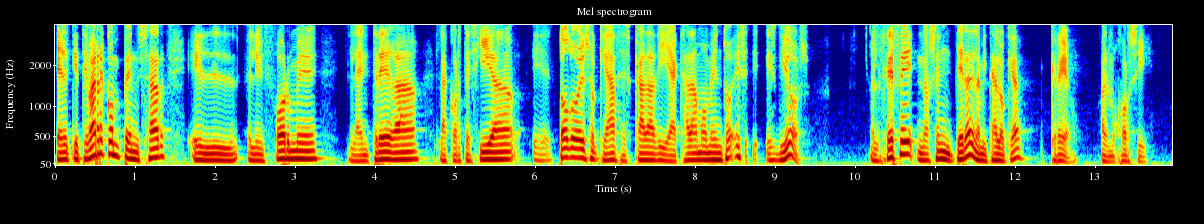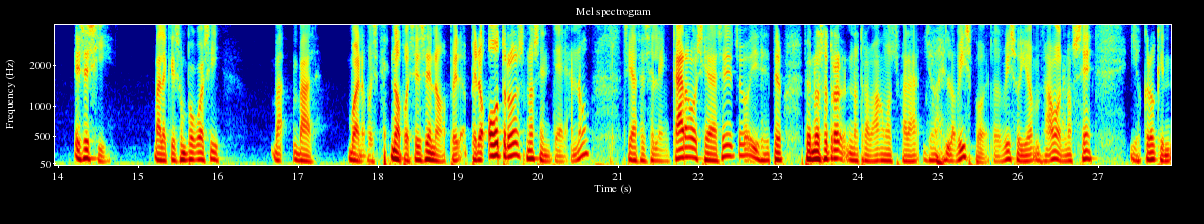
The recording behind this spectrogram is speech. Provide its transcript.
El que te va a recompensar el, el informe, la entrega, la cortesía, eh, todo eso que haces cada día, cada momento, es, es, Dios. El jefe no se entera de la mitad de lo que hace, creo. A lo mejor sí. Ese sí. Vale, que es un poco así. vale. Bueno, pues no, pues ese no, pero, pero otros no se enteran, ¿no? Si haces el encargo, si has hecho, y dices, pero, pero nosotros no trabajamos para, yo, el obispo, el obispo, yo, vamos, no sé, yo creo que,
